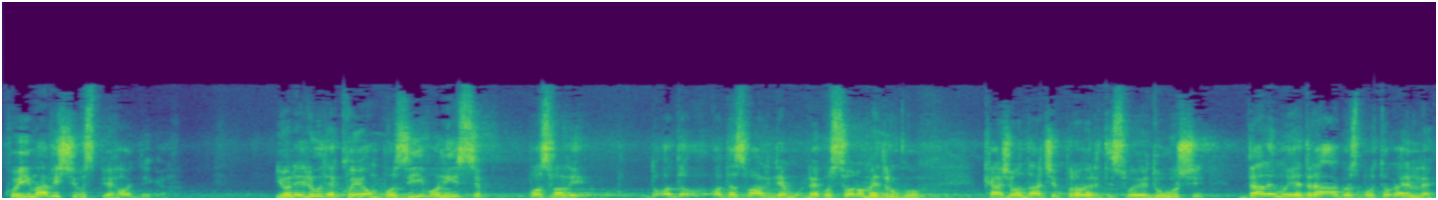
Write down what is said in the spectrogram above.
Koji ima više uspjeha od njega. I one ljude koje on pozivu nisu se pozvali od, odazvali njemu, nego se onome drugom. Kaže, onda će provjeriti svoje duši, da li mu je drago zbog toga ili ne.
